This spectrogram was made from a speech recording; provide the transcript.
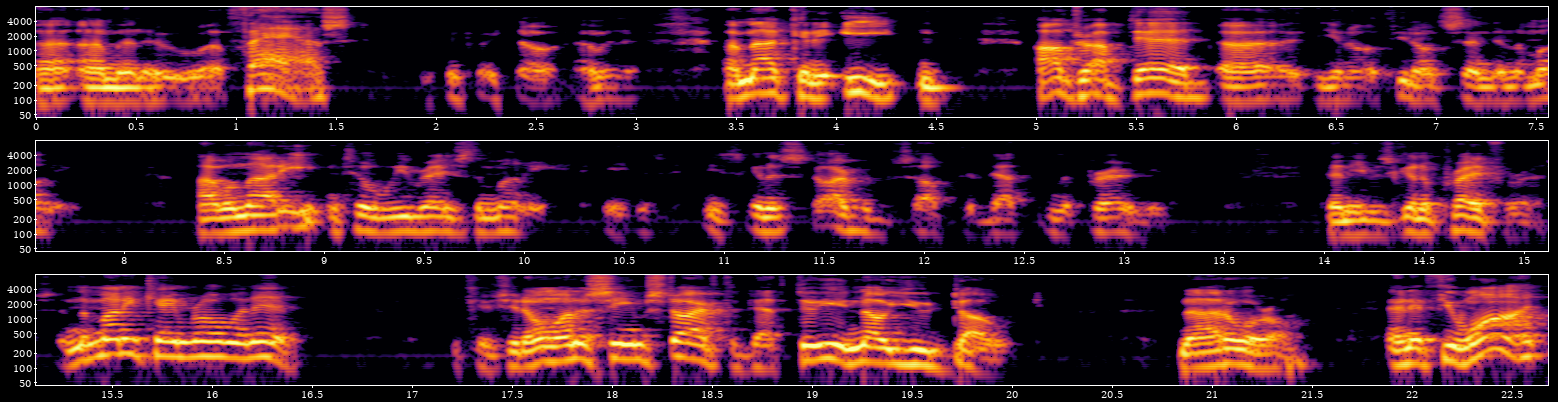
uh, I'm going to uh, fast. you know, I'm, gonna, I'm not going to eat and I'll drop dead, uh, you know, if you don't send in the money. I will not eat until we raise the money. He's, he's going to starve himself to death in the prayer needle. And he was going to pray for us. And the money came rolling in because you don't want to see him starve to death, do you? No, you don't. Not oral. And if you want,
